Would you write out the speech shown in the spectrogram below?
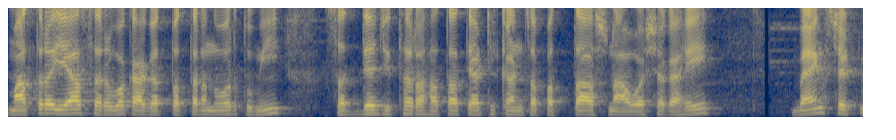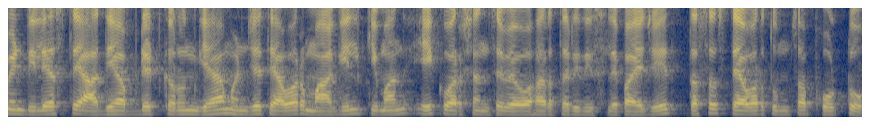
मात्र या सर्व कागदपत्रांवर तुम्ही सध्या जिथं राहता त्या ठिकाणचा पत्ता असणं आवश्यक आहे. बँक स्टेटमेंट दिल्यास ते आधी अपडेट करून घ्या म्हणजे त्यावर मागील किमान एक वर्षांचे व्यवहार तरी दिसले पाहिजेत. तसंच त्यावर तुमचा फोटो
